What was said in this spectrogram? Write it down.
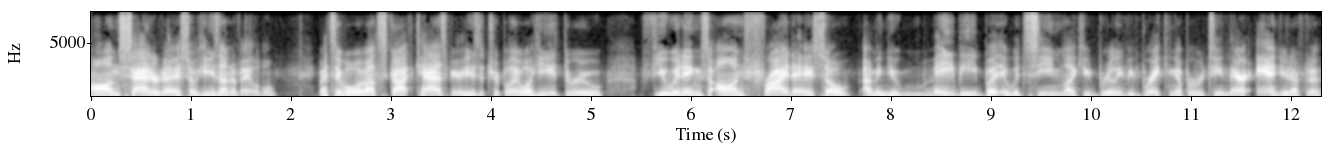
on Saturday, so he's unavailable. You might say, well, what about Scott Kazmir? He's at AAA. Well, he threw a few innings on Friday, so I mean, you maybe, but it would seem like you'd really be breaking up a routine there, and you'd have to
